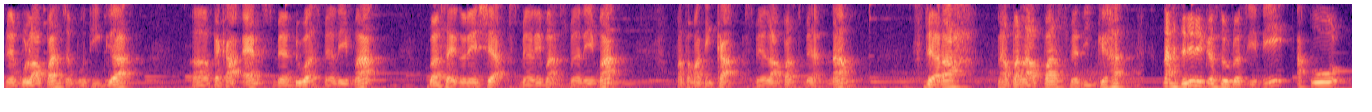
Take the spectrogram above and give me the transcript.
98 93, PKN 92 95, Bahasa Indonesia 95 95, Matematika 98 96, Sejarah 88 93. Nah, jadi di kelas 12 ini aku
